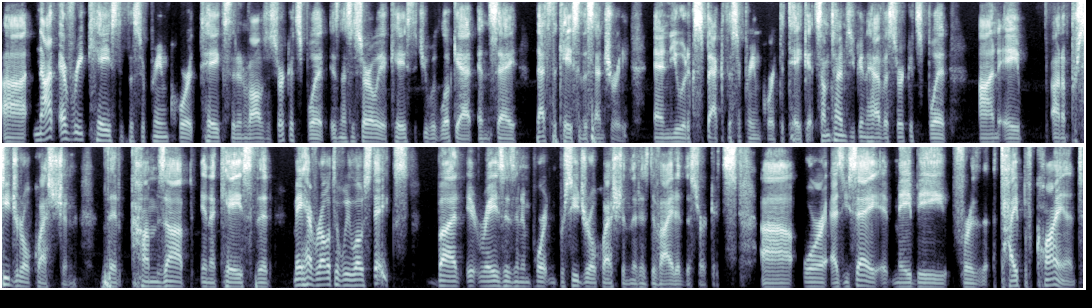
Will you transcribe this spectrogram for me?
Uh, not every case that the Supreme Court takes that involves a circuit split is necessarily a case that you would look at and say, that's the case of the century. And you would expect the Supreme Court to take it. Sometimes you can have a circuit split on a on a procedural question that comes up in a case that may have relatively low stakes but it raises an important procedural question that has divided the circuits. Uh, or, as you say, it may be for the type of client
